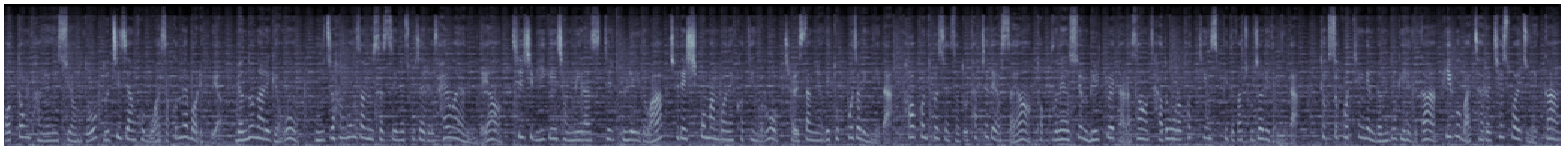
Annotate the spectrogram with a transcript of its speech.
어떤 방향의 수염도 놓치지 않고 모아서 끝내버리고요. 면도날의 경우 우주 항공선에서 쓰이는 소재를 사용하였는데요. 72개의 정밀한 스틸 블레이드와 최대 15만 번의 커팅으로 절삭력이 독보적입니다. 파워 컨트롤 센서도 탑재되었어요. 덕분에 수염 밀도에 따라서 자동으로 커팅 스피드가 조절이 됩니다. 특수 코팅된 면도기 헤드가 피부 마찰을 최소화해주니까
